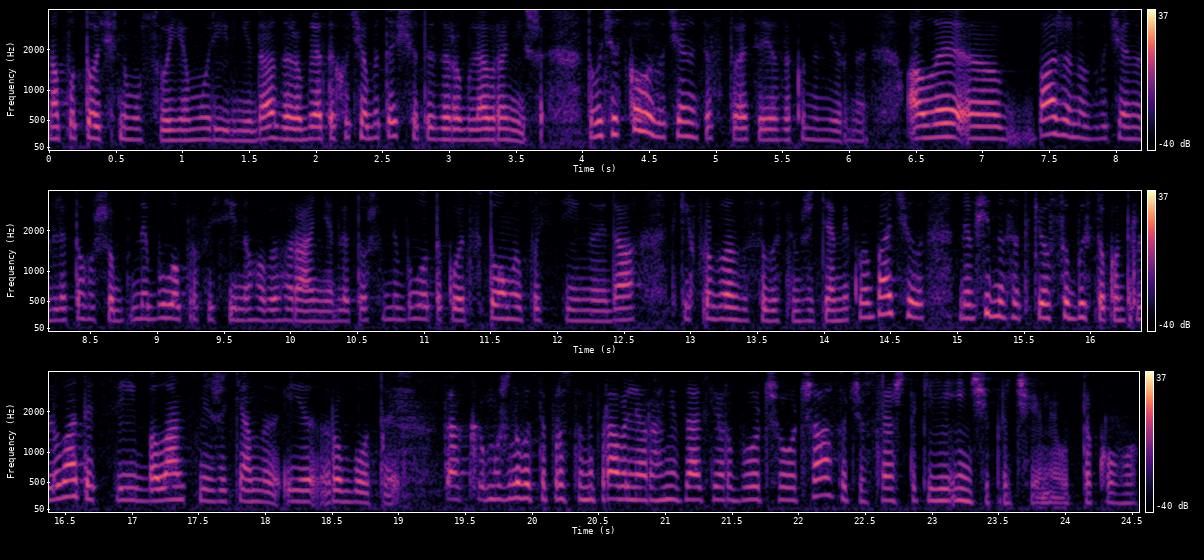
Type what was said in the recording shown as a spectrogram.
на поточному своєму рівні, да, заробляти хоча б те, що ти заробляв раніше. Тому частково, звичайно, ця ситуація є закономірною. Але е, бажано, звичайно, для того, щоб не було професійного вигорання, для того, щоб не було такої втоми постійної, да, таких проблем з особистим життям, як ми бачили, необхідно все-таки особисто контролювати свій баланс між життям і роботою. Так, можливо, це просто неправильна організація робочого часу, чи все ж таки є інші причини от такого?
